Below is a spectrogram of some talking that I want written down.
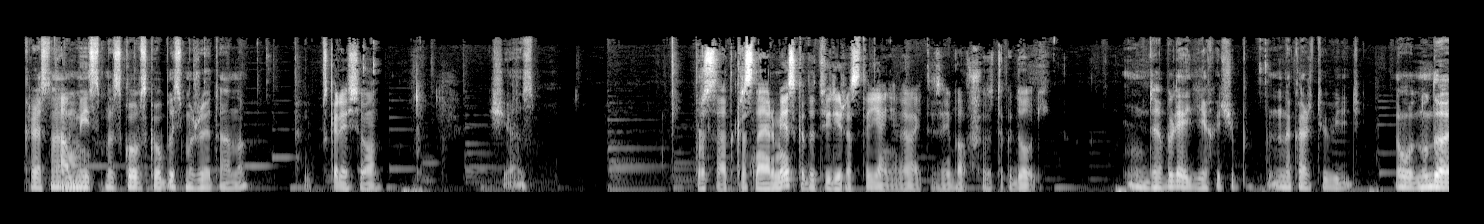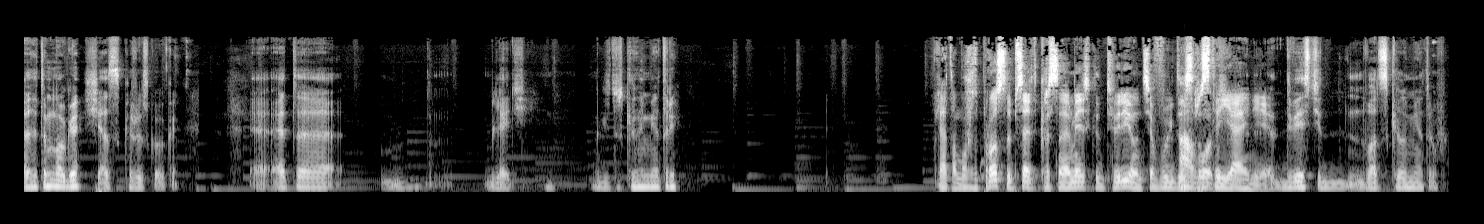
Красноармейск, Московская область, может, это оно? Скорее всего. Сейчас. Просто от Красноармейска до Твери расстояние. Давай, ты заебал, что ты такой долгий? Да, блядь, я хочу на карте увидеть. О, ну да, это много. Сейчас скажу сколько. Э, Это... м, Блядь, где тут километры? Бля, там можно просто написать Красноармейск до Твери, он тебе выдаст А, вот. расстояние. 220 километров.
